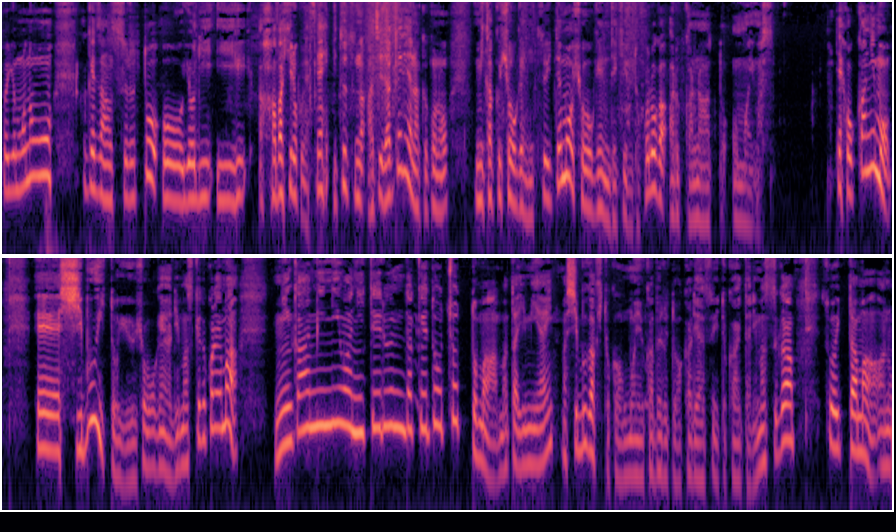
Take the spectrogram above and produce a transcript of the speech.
そういうものを掛け算すると、より幅広くですね、5つの味だけではなく、この味覚表現についても表現できるところがあるかなと思います。で、他にも、えー、渋いという表現ありますけど、これまあ、苦味には似てるんだけど、ちょっとまあ、また意味合い、まあ、渋柿とか思い浮かべるとわかりやすいと書いてありますが、そういったまあ、あの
